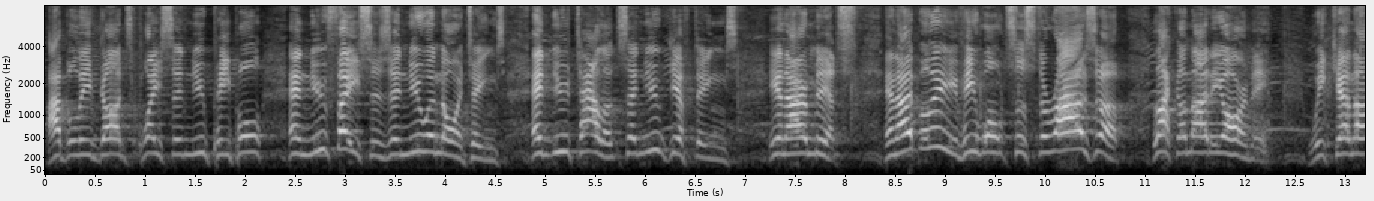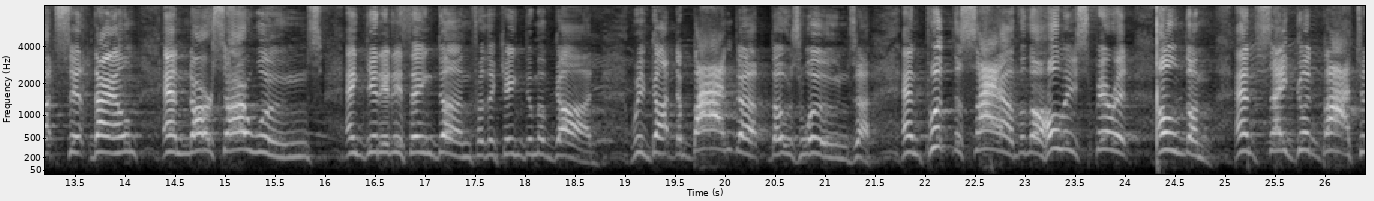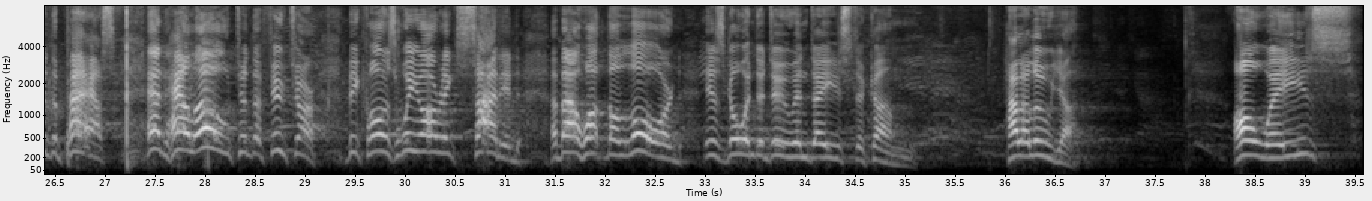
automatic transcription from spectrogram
I believe God's placing new people and new faces and new anointings and new talents and new giftings in our midst. And I believe He wants us to rise up like a mighty army. We cannot sit down and nurse our wounds and get anything done for the kingdom of God. We've got to bind up those wounds uh, and put the salve of the Holy Spirit on them and say goodbye to the past and hello to the future because we are excited about what the Lord is going to do in days to come. Hallelujah. Always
